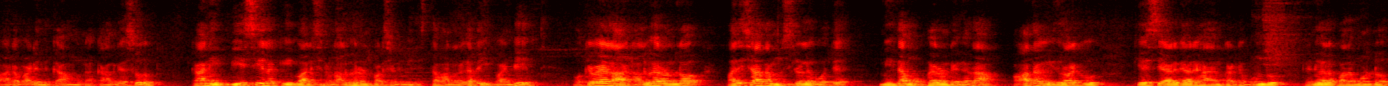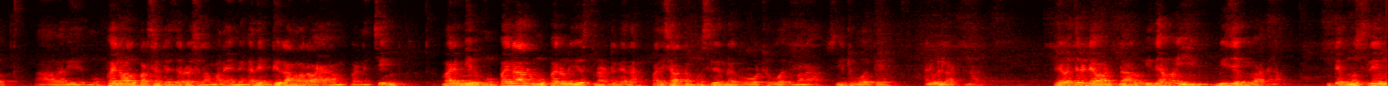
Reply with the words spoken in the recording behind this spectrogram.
పాట పాడింది కాంగ్రెస్. కానీ బీసీలకు ఇవ్వాల్సిన నలభై రెండు పర్సెంట్ మీరు ఇస్తామన్నారు కదా ఇవ్వండి. ఒకవేళ ఆ నలభై రెండులో పది శాతం ముస్లింలు పోతే మిగతా ముప్పై రెండే కదా. పాత ఇదివరకు కేసీఆర్ గారి హయాం కంటే ముందు రెండు వేల పదమూడులో మరి ముప్పై నాలుగు పర్సెంట్ రిజర్వేషన్ అమ్మనైంది కదా ఎన్టీ రామారావు హయాం కాడి నుంచి. మరి మీరు ముప్పై నాలుగు ముప్పై రెండు చేస్తున్నట్టు కదా పది శాతం ముస్లింలకు ఓట్లు పోతే మన సీట్లు పోతే అని వీళ్ళు అంటున్నారు. రేవంత్ రెడ్డి ఏమంటున్నారు? ఇదేమో ఈ బీజేపీ వాదన. అంటే ముస్లిం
